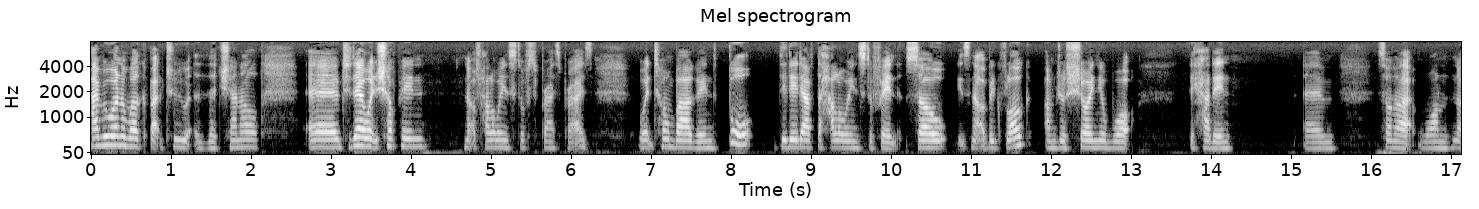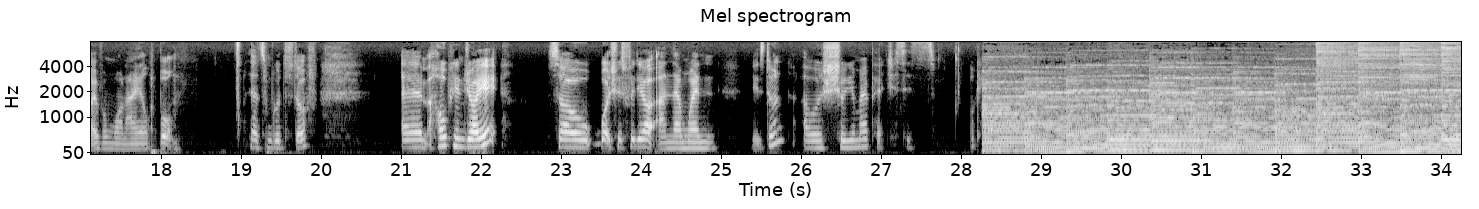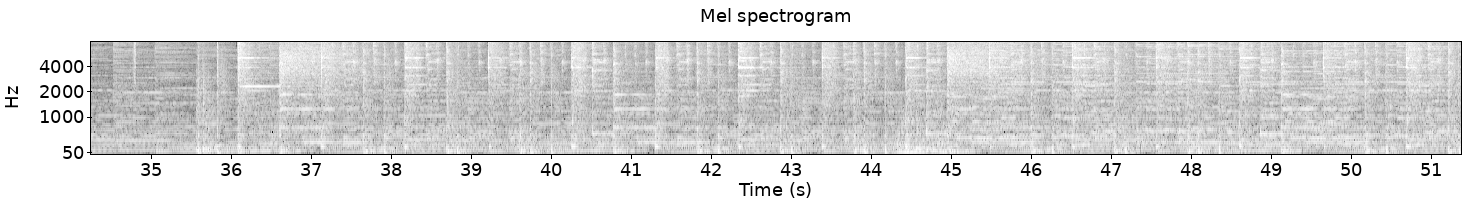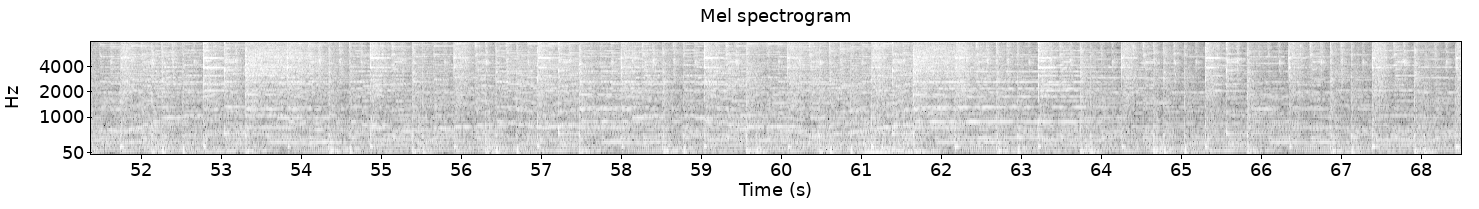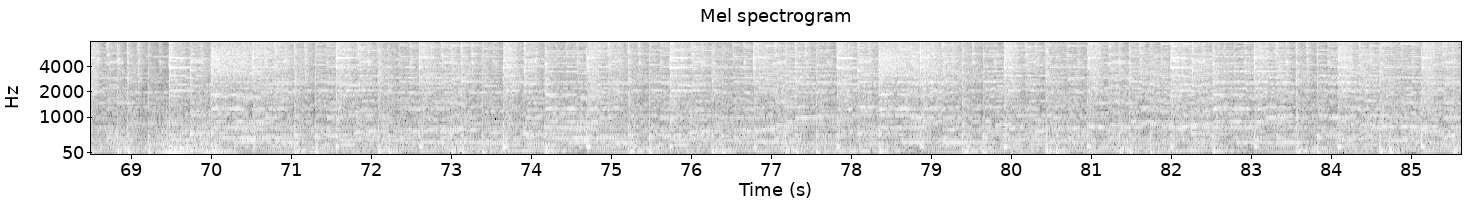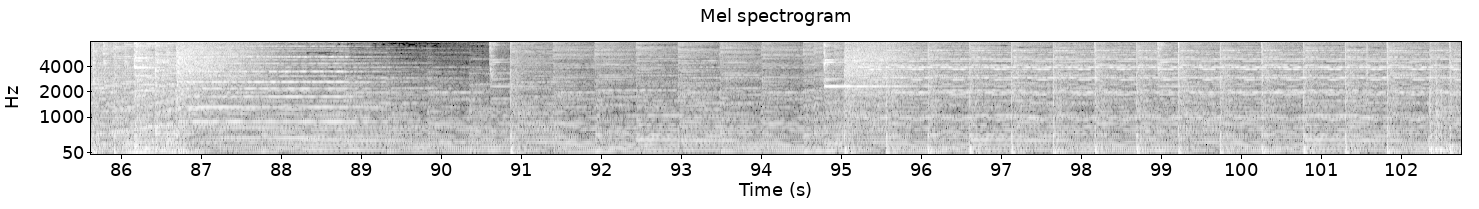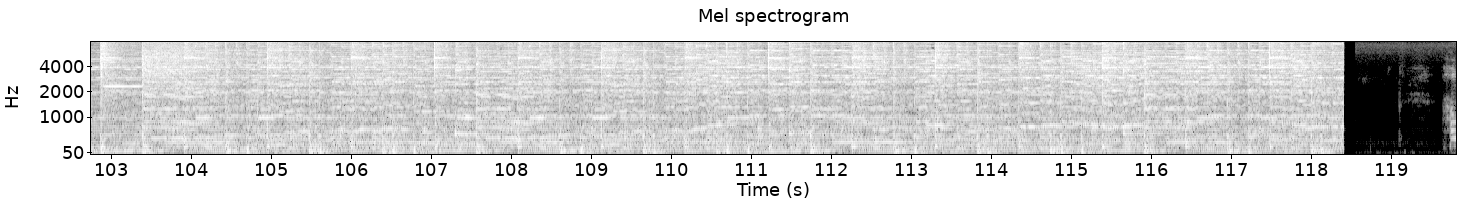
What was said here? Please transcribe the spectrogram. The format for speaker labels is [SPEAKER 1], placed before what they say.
[SPEAKER 1] Hi everyone and welcome back to the channel. Uh, today I went shopping, not of Halloween stuff, surprise surprise. Went to Home Bargains, but they did have the Halloween stuff in, so it's not a big vlog. I'm just showing you what they had in. Um, it's on like one, not even one aisle, but they had some good stuff. Um, I hope you enjoy it. So watch this video and then when it's done, I will show you my purchases. Okay.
